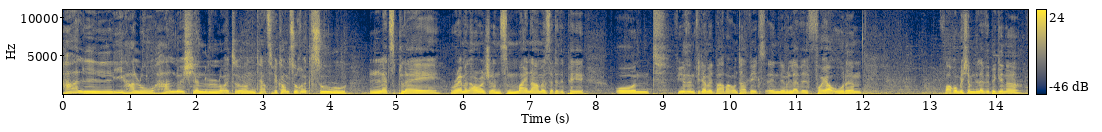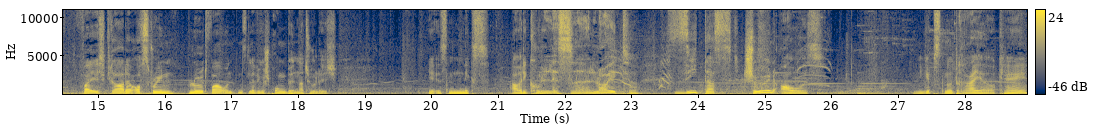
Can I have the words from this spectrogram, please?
Hallo, Hallöchen Leute und herzlich willkommen zurück zu Let's Play Rayman Origins. Mein Name ist ZDP und wir sind wieder mit Barbara unterwegs in dem Level Feuerode. Warum ich im Level beginne? Weil ich gerade offscreen blöd war und ins Level gesprungen bin, natürlich. Hier ist nix. Aber die Kulisse, Leute, sieht das schön aus. Hier gibt's nur drei, okay?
